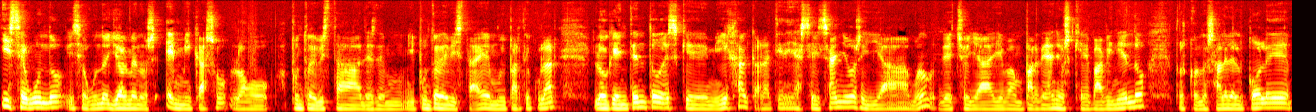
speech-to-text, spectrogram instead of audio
y segundo, y segundo, yo al menos en mi caso, lo hago a punto de vista, desde mi punto de vista eh, muy particular, lo que intento es que mi hija, que ahora tiene ya seis años y ya, bueno, de hecho ya lleva un par de años que va viniendo, pues cuando sale del cole,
